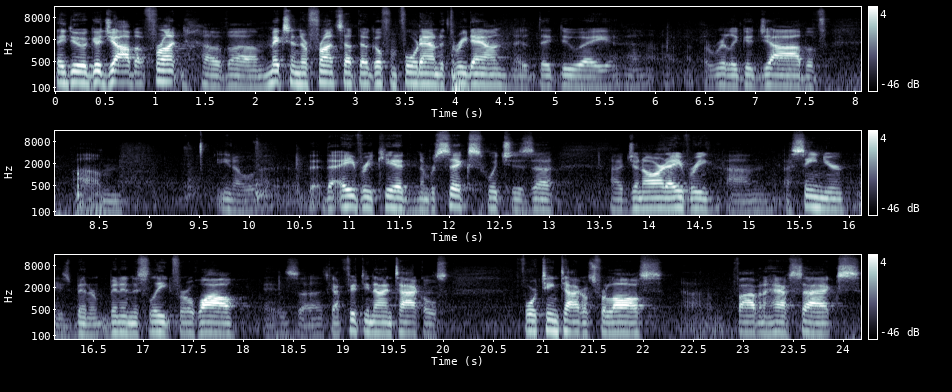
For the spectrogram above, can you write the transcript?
they do a good job up front of uh, mixing their fronts up. They'll go from four down to three down. They, they do a, uh, a really good job of, um, you know, the, the, Avery kid, number six, which is uh, uh, Jannard Avery, um, a senior. He's been been in this league for a while. He's, uh, he's got 59 tackles, 14 tackles for loss, um, five and a half sacks.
